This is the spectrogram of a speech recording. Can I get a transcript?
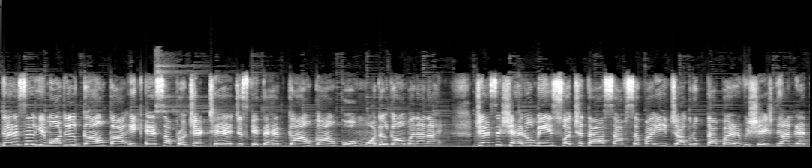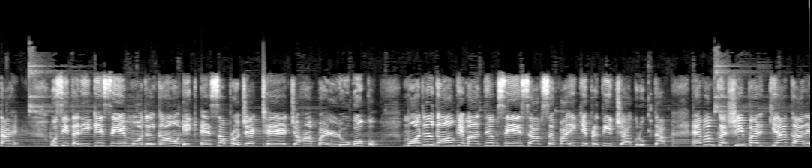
दरअसल ये मॉडल गाँव का एक ऐसा प्रोजेक्ट है जिसके तहत गाँव गाँव को मॉडल गाँव बनाना है। जैसे शहरों में स्वच्छता साफ़ सफ़ाई जागरूकता पर विशेष ध्यान रहता है। उसी तरीके से मॉडल गाँव एक ऐसा प्रोजेक्ट है जहाँ पर लोगों को मॉडल गाँव के माध्यम से साफ़ सफ़ाई के प्रति जागरूकता एवं कृषि पर क्या कार्य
